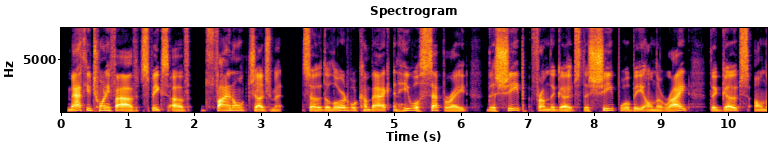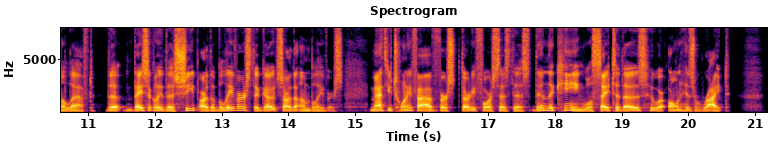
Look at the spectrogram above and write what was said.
Matthew 25 speaks of final judgment. So the Lord will come back and he will separate the sheep from the goats. The sheep will be on the right, the goats on the left. The basically the sheep are the believers, the goats are the unbelievers. Matthew 25 verse 34 says this, then the king will say to those who are on his right,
